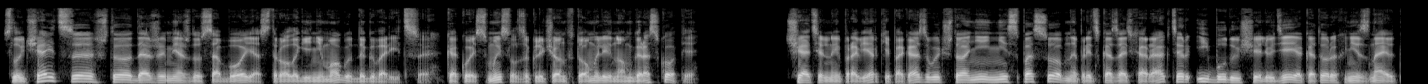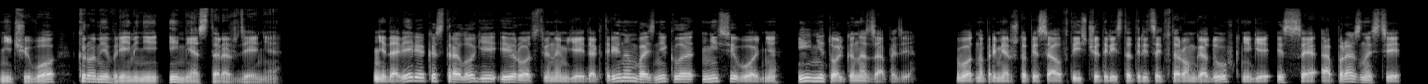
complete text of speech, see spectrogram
Случается, что даже между собой астрологи не могут договориться, какой смысл заключен в том или ином гороскопе. Тщательные проверки показывают, что они не способны предсказать характер и будущее людей, о которых не знают ничего, кроме времени и места рождения. Недоверие к астрологии и родственным ей доктринам возникло не сегодня и не только на Западе. Вот, например, что писал в 1332 году в книге «Эссе о праздности»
